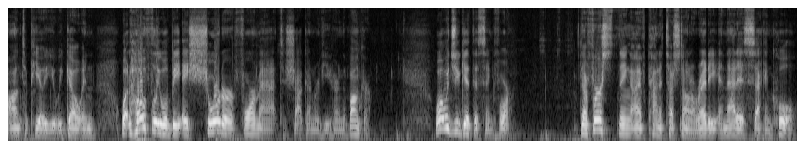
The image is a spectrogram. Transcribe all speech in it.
onto POU. We go in what hopefully will be a shorter format shotgun review here in the bunker. What would you get this thing for? The first thing I've kind of touched on already, and that is second cool.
